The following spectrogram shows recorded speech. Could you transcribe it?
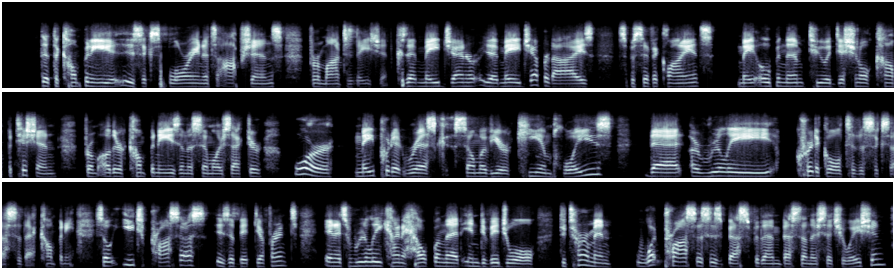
that the company is exploring its options for monetization because it may gener- it may jeopardize specific clients may open them to additional competition from other companies in the similar sector or may put at risk some of your key employees that are really critical to the success of that company. So each process is a bit different, and it's really kind of helping that individual determine what process is best for them, best on their situation,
